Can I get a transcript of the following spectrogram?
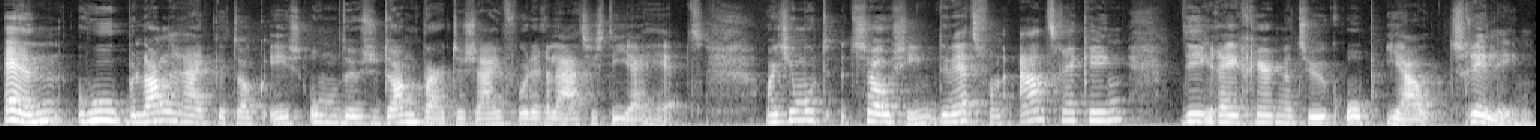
En hoe belangrijk het ook is om dus dankbaar te zijn voor de relaties die jij hebt. Want je moet het zo zien, de wet van aantrekking die reageert natuurlijk op jouw trilling.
